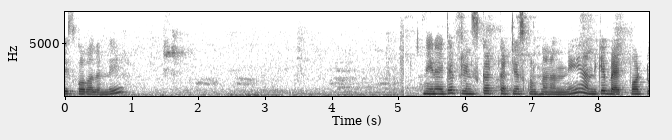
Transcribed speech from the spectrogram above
తీసుకోవాలండి. నేనైతే ఫ్రిన్స్ కట్ కట్ చేసుకుంటున్నాను అన్ని. అందుకే బ్యాక్ పార్ట్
